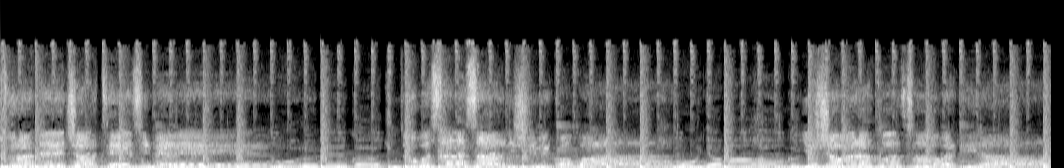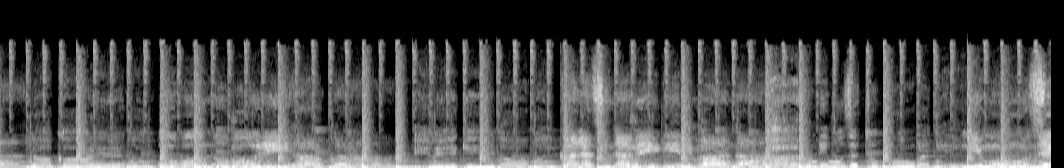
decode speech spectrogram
turondere icyoteza imbere muze tukubake nimuze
